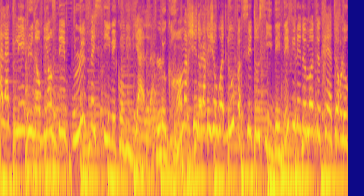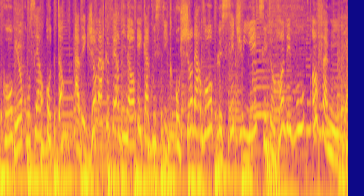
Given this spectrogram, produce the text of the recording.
à la clé une ambiance des plus festives et conviviales. Le grand marché de la région Guadeloupe, c'est aussi des défilés de mode de créateurs locaux et un concert au top avec Jean-Marc Ferdinand et Cacoustique au Champ d'Arbeau le 7 juillet. C'est un rendez-vous en famille.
